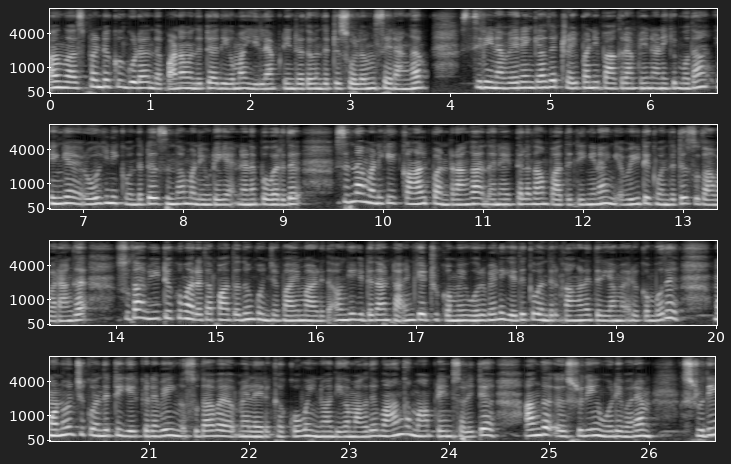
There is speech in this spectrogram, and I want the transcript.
அவங்க ஹஸ்பண்டுக்கும் கூட அந்த பணம் வந்துட்டு அதிகமாக இல்லை அப்படின்றத வந்துட்டு சொல்லவும் செய்கிறாங்க சரி நான் வேற எங்கேயாவது ட்ரை பண்ணி பார்க்குறேன் அப்படின்னு நினைக்கும் போது தான் இங்கே ரோஹிணிக்கு வந்துட்டு சிந்தாமணியுடைய நினப்பு வருது. சிந்தாமணிக்கு கால் பண்ணுறாங்க அந்த நேரத்தில் தான் பார்த்துட்டிங்கன்னா இங்கே வீட்டுக்கு வந்துட்டு சுதா வராங்க. சுதா வீட்டுக்கும் வரதை பார்த்ததும் கொஞ்சம் பயமாயிடுது. அவங்க கிட்ட தான் டைம் கேட்டிருக்கோமே. ஒருவேளை எதுக்கு வந்திருக்காங்கன்னு தெரியாமல் இருக்கும்போது மனோஜுக்கு வந்துட்டு ஏற்கனவே இங்கே சுதாவை மேலே இருக்க கோவம் இன்னும் அதிகமாகுது. வாங்கம்மா அப்படின்னு சொல்லிட்டு அங்கே ஸ்ருதியும் ஓடி வரேன். ஸ்ருதி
